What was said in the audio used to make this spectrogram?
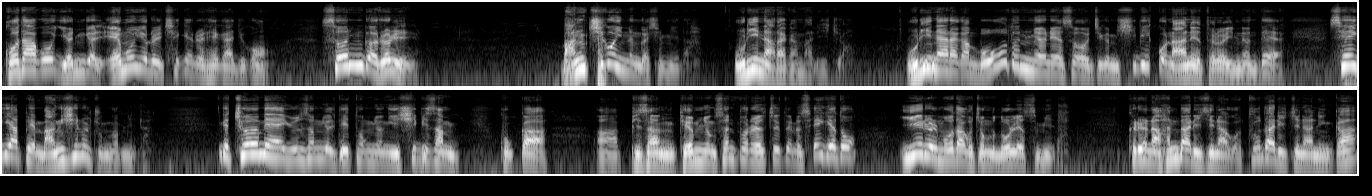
곧하고 연결 MOU를 체결을 해 가지고 선거를 망치고 있는 것입니다. 우리나라가 말이죠. 우리나라가 모든 면에서 지금 10위권 안에 들어 있는데 세계 앞에 망신을 준 겁니다. 그러니까 처음에 윤석열 대통령이 12.3 국가 아, 비상 계엄령 선포를 했을 때는 세계도 이해를 못하고 전부 놀랐습니다. 그러나 한 달이 지나고 두 달이 지나니까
